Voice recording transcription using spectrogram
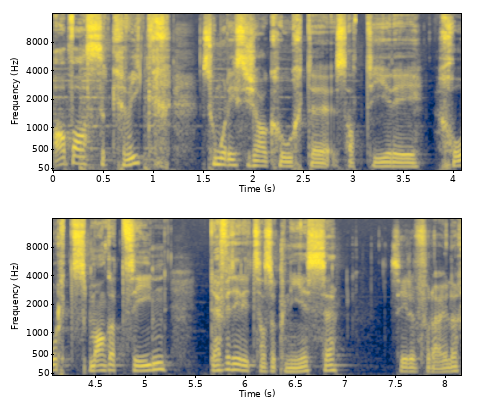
Abwasser Quick, das humoristisch angehauchte Satire Kurzmagazin, dürfen ihr jetzt also genießen. Sehr erfreulich.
